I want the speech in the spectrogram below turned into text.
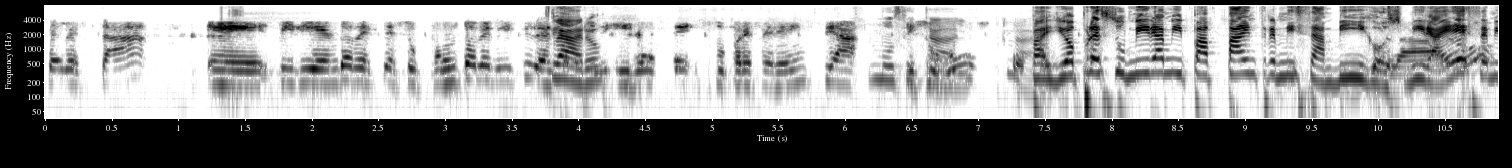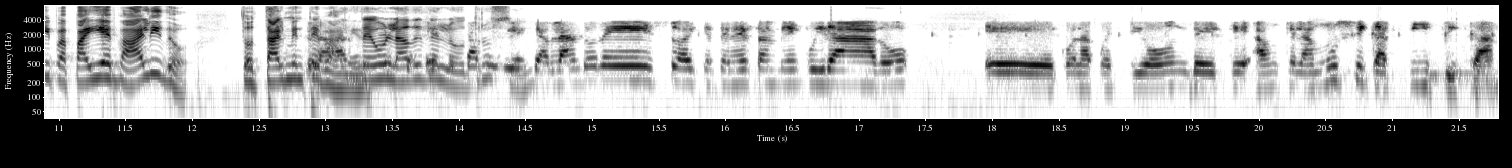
se le está eh, pidiendo desde su punto de vista y desde, Claro. y desde su preferencia Musical, y su gusto. claro. Para yo presumir a mi papá entre mis amigos. Claro. Mira, ese es mi papá y es válido. Totalmente Claro. válido. De un lado y del otro, sí. que hablando de eso, hay que tener también cuidado eh, con la cuestión de que, aunque la música típica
